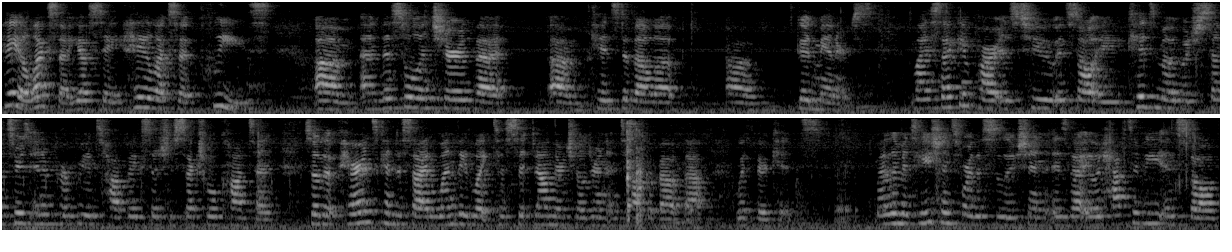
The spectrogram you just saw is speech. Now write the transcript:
hey Alexa, you have to say, hey Alexa, please. Um, and this will ensure that um, kids develop um, good manners. My second part is to install a kids mode which censors inappropriate topics such as sexual content so that parents can decide when they'd like to sit down their children and talk about that with their kids. My limitations for this solution is that it would have to be installed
